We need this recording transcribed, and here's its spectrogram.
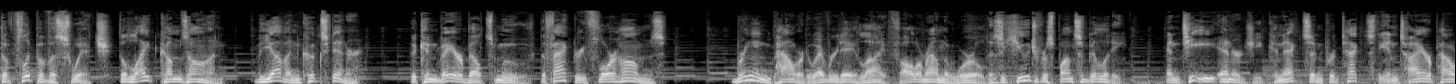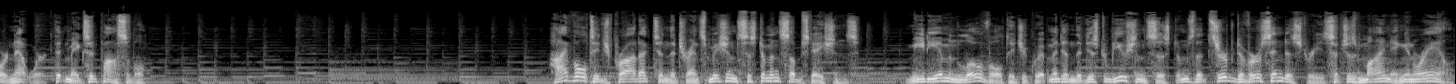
the flip of a switch, the light comes on, the oven cooks dinner, the conveyor belts move, the factory floor hums. Bringing power to everyday life all around the world is a huge responsibility, and TE Energy connects and protects the entire power network that makes it possible. High voltage products in the transmission system and substations, medium and low voltage equipment in the distribution systems that serve diverse industries such as mining and rail,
